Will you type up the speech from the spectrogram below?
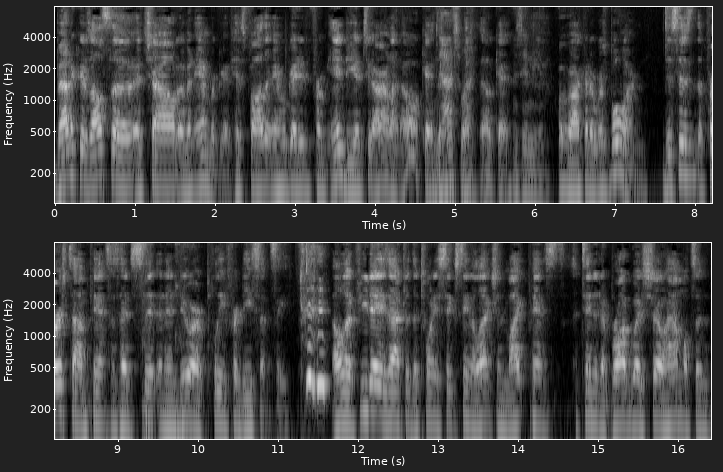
Varadkar is also a child of an immigrant. His father immigrated from India to Ireland. Oh, okay. That's why. Okay It's Indian. where Varadkar was born. This isn't the first time Pence has had to sit and endure a plea for decency. Only a few days after the 2016 election, Mike Pence attended a Broadway show. Hamilton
